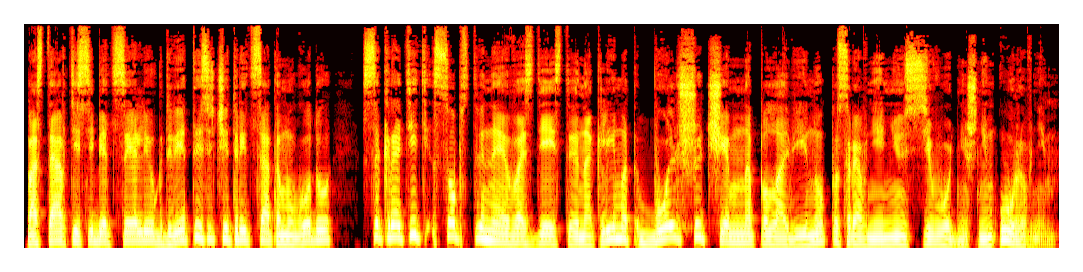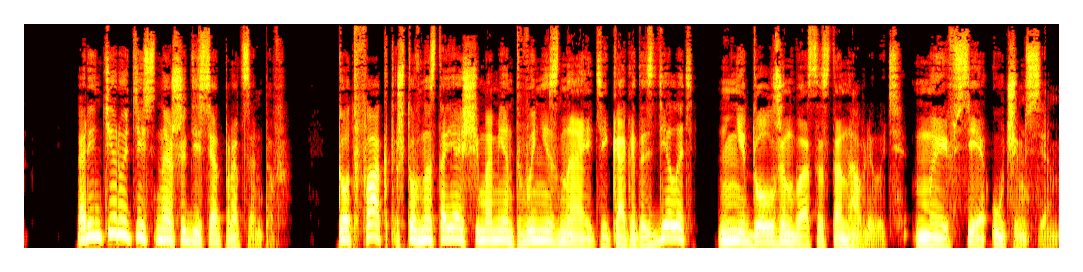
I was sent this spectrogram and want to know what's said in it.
Поставьте себе целью к 2030 году сократить собственное воздействие на климат больше, чем наполовину по сравнению с сегодняшним уровнем. Ориентируйтесь на 60%. Тот факт, что в настоящий момент вы не знаете, как это сделать, не должен вас останавливать. Мы все учимся.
